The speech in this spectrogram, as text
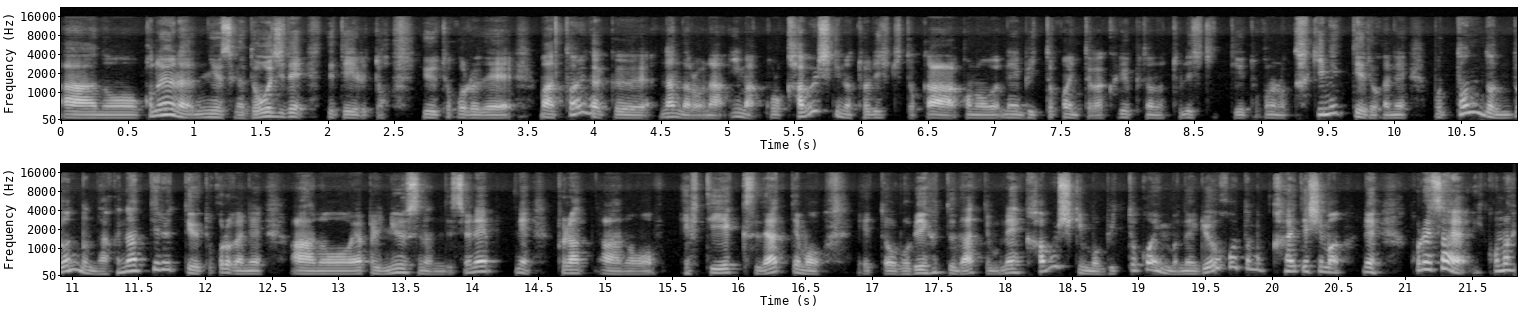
あの、このようなニュースが同時で出ているというところで、まあ、とにかく、なんだろうな、今、この株式の取引とか、このね、ビットコインとかクリプトの取引っていうところの垣根っていうのがね、もうどんどんどんどんなくなってるっていうところがね、あの、やっぱりニュースなんですよね。ね、プラ、あの、FTX であっても、えっと、ロビンフットであってもね、株式もビットコインもね、両方とも変えてしまう。で、これさえ、この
